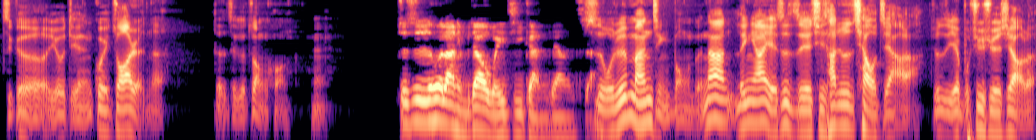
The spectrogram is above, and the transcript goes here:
这个有点鬼抓人了的这个状况，嗯，就是会让你比较有危机感这样子啊。是，我觉得蛮紧绷的。那铃芽也是直接，其实他就是翘家啦，就是也不去学校了，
